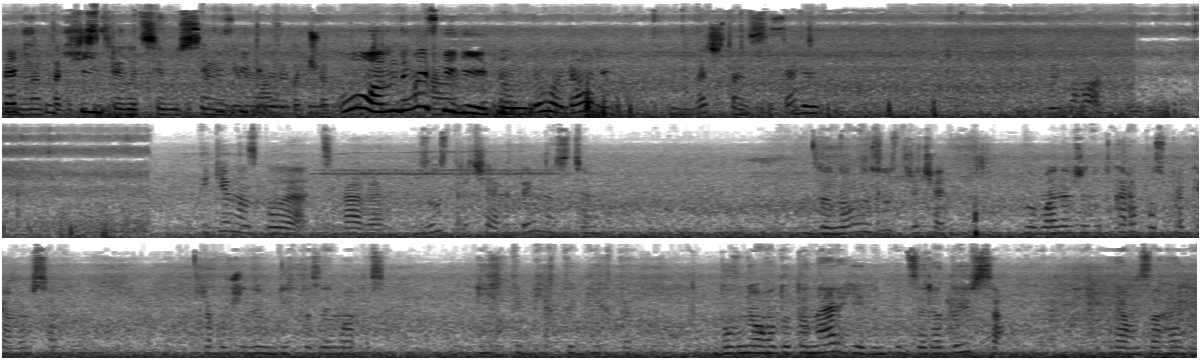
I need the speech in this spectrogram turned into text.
Вони так зустріли цілу сім'ю мавпочок. О, ну давай скільки їх там, давай, далі. Бачите, там сидять. Такі в нас були цікаві зустрічі, активності. До нових зустрічей. Бо в мене вже тут карапуз прокинувся. Треба вже ним бігти займатися. Бігти, бігти, бігти. Бо в нього тут енергія, він підзарядився. Прям взагалі,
